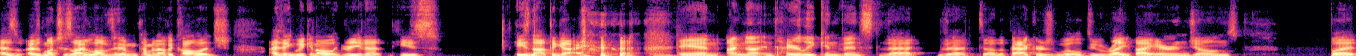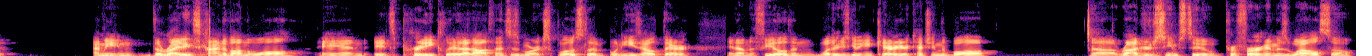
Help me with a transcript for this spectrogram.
as as much as I loved him coming out of college, I think we can all agree that he's he's not the guy. and I'm not entirely convinced that that uh, the Packers will do right by Aaron Jones, but I mean, the writing's kind of on the wall and it's pretty clear that offense is more explosive when he's out there and on the field and whether he's getting a carry or catching the ball. Uh, Rodgers seems to prefer him as well, so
